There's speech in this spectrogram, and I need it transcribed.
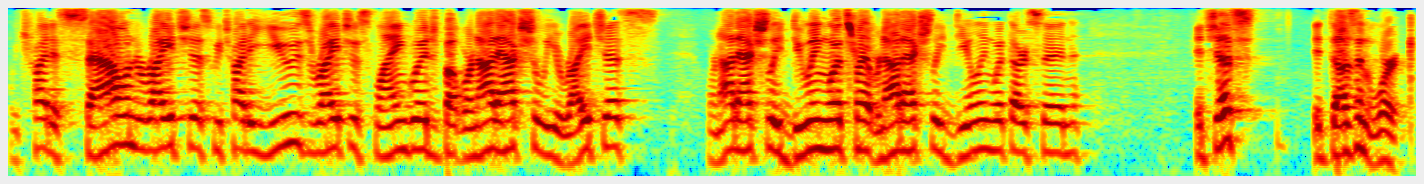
we try to sound righteous, we try to use righteous language, but we're not actually righteous, we're not actually doing what's right. We're not actually dealing with our sin. It just, it doesn't work.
